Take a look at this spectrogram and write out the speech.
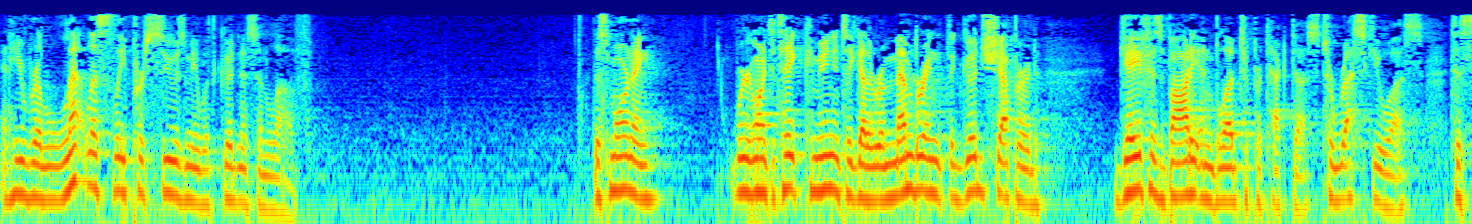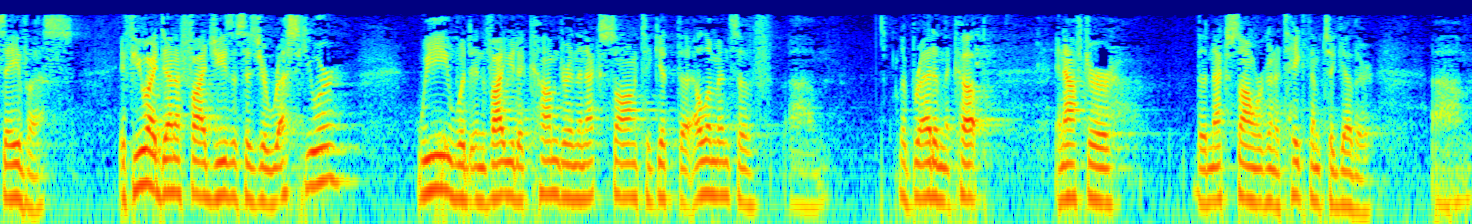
and He relentlessly pursues me with goodness and love. This morning, we're going to take communion together, remembering that the Good Shepherd gave His body and blood to protect us, to rescue us, to save us. If you identify Jesus as your rescuer, we would invite you to come during the next song to get the elements of um, the bread and the cup. And after the next song, we're going to take them together. Um,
